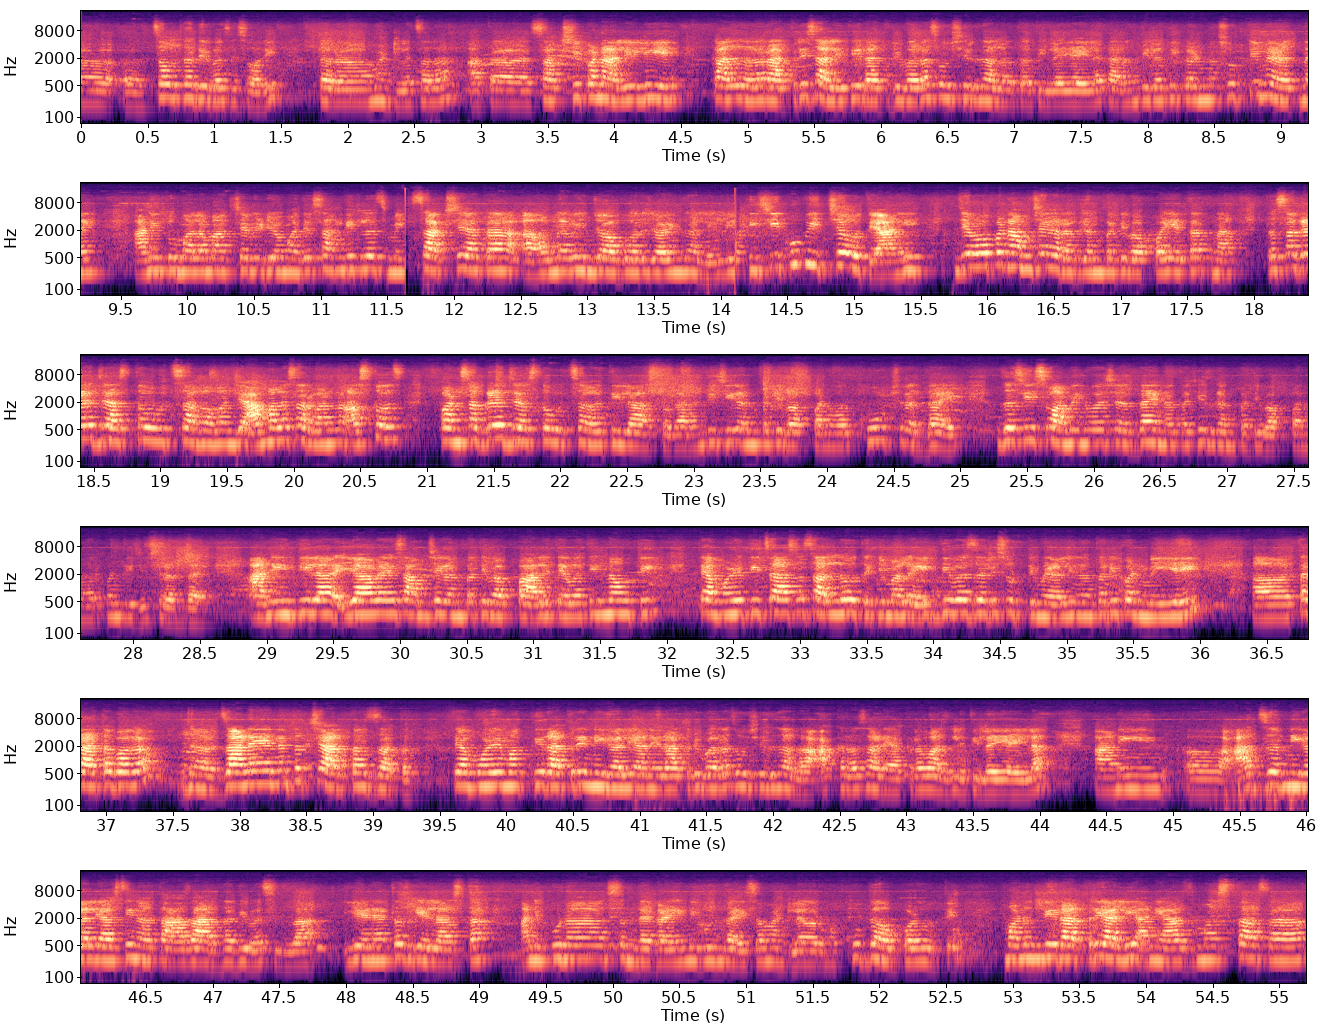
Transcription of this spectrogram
चौथा दिवस आहे सॉरी तर म्हटलं चला आता साक्षी पण आलेली आहे. काल रात्रीच आली ती रात्री बराच उशीर झाला होता तिला यायला कारण तिला तिकडनं सुट्टी मिळत नाही. आणि तुम्हाला मागच्या व्हिडिओमध्ये सांगितलंच मी साक्षी आता नवीन जॉबवर जॉईन झालेली तिची खूप इच्छा होती आणि जेव्हा पण आमच्या घरात गणपती बाप्पा येतात ना तर सगळ्यात जास्त उत्साह म्हणजे आम्हाला सर्वांना असतोच पण सगळ्यात जास्त उत्साह तिला असतो कारण तिची गणपती बाप्पांवर खूप श्रद्धा आहे. जशी स्वामींवर श्रद्धा आहे ना तशीच गणपती बाप्पांवर पण तिची श्रद्धा आहे. आणि तिला यावेळेस आमचे गणपती बाप्पा आले तेव्हा ती नव्हती. त्यामुळे तिचं असं चाललं होतं की मला एक दिवस जरी सुट्टी मिळाली ना तरी पण मी येईल. तर आता बघा जाण्या येण्यातच चार तास जातात. त्यामुळे मग ती रात्री निघाली आणि रात्री बराच उशीर झाला. अकरा साडे अकरा वाजले तिला यायला. आणि आज जर निघाली असती ना तर आज अर्धा दिवस तिला येण्यातच गेला असता. आणि पुन्हा संध्याकाळी निघून जायचं म्हटल्यावर मग खूप धावपळ होते. म्हणून ती रात्री आली आणि आज मस्त असा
